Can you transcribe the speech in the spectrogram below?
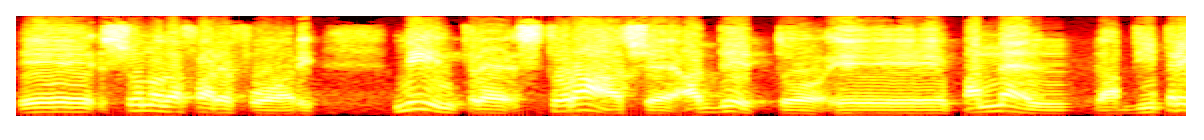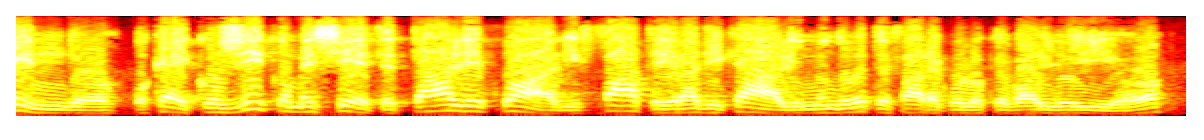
e sono da fare fuori. Mentre Storace ha detto eh, Pannella vi prendo, ok, così come siete, tali e quali, fate i radicali, non dovete fare quello che voglio io,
